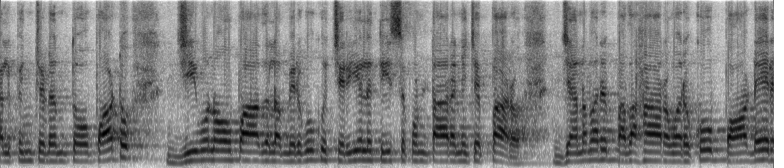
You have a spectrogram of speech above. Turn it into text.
కల్పించడంతో పాటు జీవనోపాధుల మెరుగుకు చర్యలు తీసుకుంటారని చెప్పారు. జనవరి పదహారు వరకు పాడేర్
